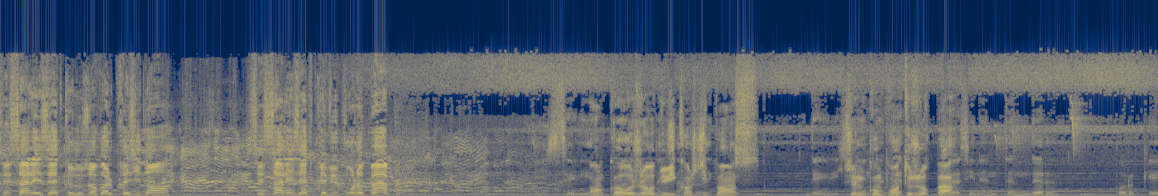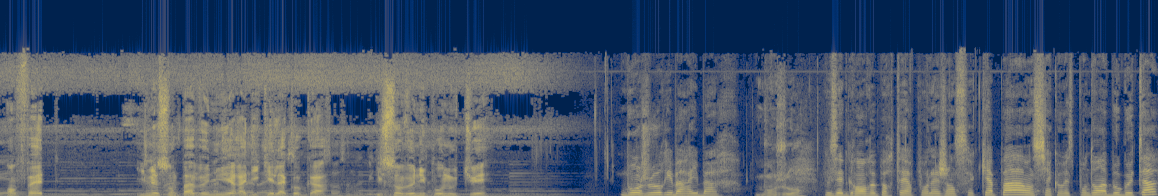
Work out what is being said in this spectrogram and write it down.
C'est ça les aides que nous envoie le président? C'est ça les aides prévues pour le peuple? Encore aujourd'hui, quand j'y pense, je ne comprends toujours pas. En fait, ils ne sont pas venus éradiquer la coca, ils sont venus pour nous tuer. Bonjour Ibar Ibar. Bonjour. Vous êtes grand reporter pour l'agence CAPA, ancien correspondant à Bogota,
